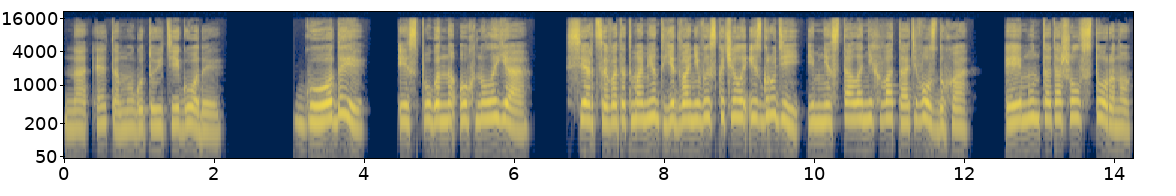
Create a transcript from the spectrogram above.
На это могут уйти годы». «Годы?» — испуганно охнула я. Сердце в этот момент едва не выскочило из груди, и мне стало не хватать воздуха. Эймунд отошел в сторону,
